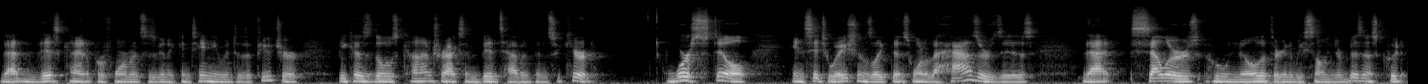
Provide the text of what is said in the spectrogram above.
that this kind of performance is going to continue into the future because those contracts and bids haven't been secured. Worse still, in situations like this, one of the hazards is that sellers who know that they're going to be selling their business could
